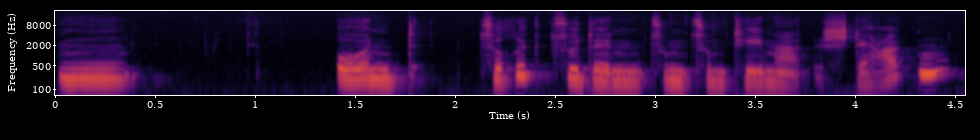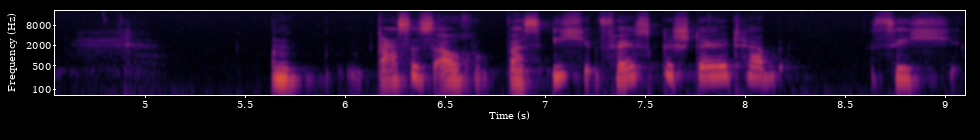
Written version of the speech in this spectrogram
Mm, und zurück zu den, zum, zum Thema Stärken. Und das ist auch, was ich festgestellt habe, sich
